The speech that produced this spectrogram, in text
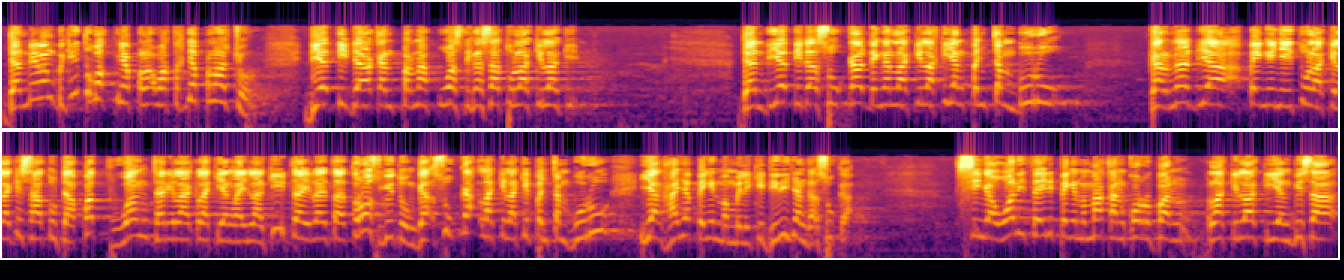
Dan memang begitu waktunya wataknya pelacur. Dia tidak akan pernah puas dengan satu laki-laki. Dan dia tidak suka dengan laki-laki yang pencemburu. Karena dia pengennya itu laki-laki satu dapat buang cari laki-laki yang lain lagi terus gitu nggak suka laki-laki pencemburu yang hanya pengen memiliki dirinya nggak suka sehingga wanita ini pengen memakan korban laki-laki yang bisa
